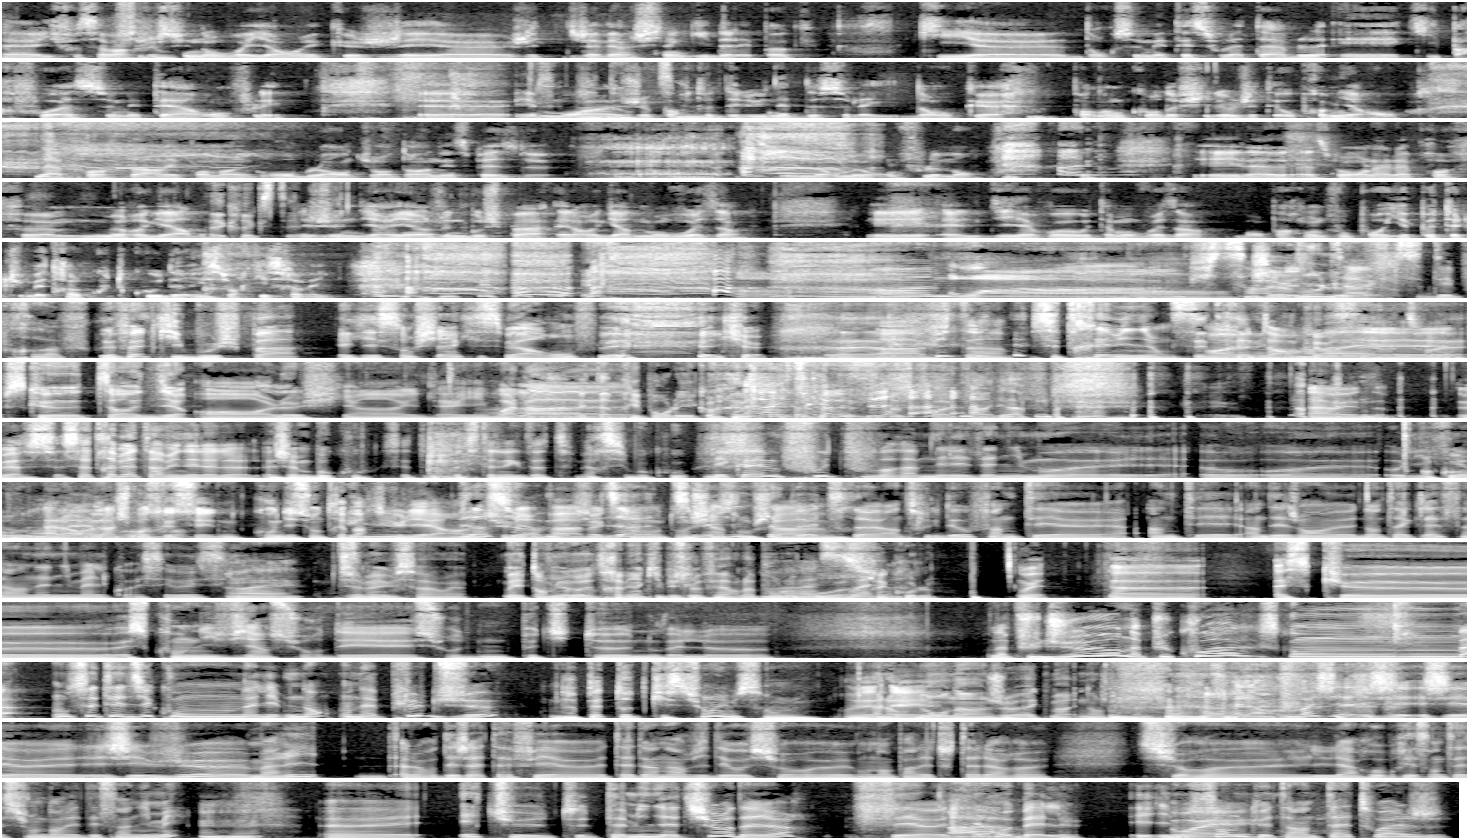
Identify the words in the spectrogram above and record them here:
Euh, il faut savoir que je suis non-voyant et que j'ai, euh, j'ai- j'avais un chien guide à l'époque qui euh, donc se mettait sous la table et qui parfois se mettait à ronfler. Euh, et moi, je porte des lunettes de soleil. Donc euh, pendant le cours de philo, j'étais au premier rang. La prof parle et pendant un gros blanc, tu entends une espèce de énorme ronflement. Et là, à ce moment-là, la prof euh, me regarde. Je ne dis rien, je ne bouge pas. Elle regarde mon voisin et elle dit à voix haute à mon voisin Bon, par contre, vous pourriez peut-être lui mettre un coup de coude, hein, histoire qu'il se réveille. Oh non Waouh. Putain, J'avoue, le le- tact des profs. Le fait qu'il bouge pas et qu'il y ait son chien qui se met à ronfler et que ah putain c'est très mignon C'est en très même temps. mignon comme C'est- scène, ouais. parce que t'as envie de dire oh le chien il arrive voilà Ah, mais t'as pris pour lui, quoi. c'est ça. Faut faire gaffe. ah ouais non. Mais ça ça a très bien terminé là, là. j'aime beaucoup cette petite anecdote merci beaucoup Mais quand même fou de pouvoir amener les animaux euh, au, au, euh, au lycée. cours. ou- alors là Ouais. je pense que c'est une condition très particulière hein. Tu sûr, viens pas avec dire, ton, ton chien ton Ça chat doit être un truc de ouf. Un, de tes, euh, un, de tes- un des gens euh, dans ta classe a un animal, quoi. C'est c'est- Ouais. J'ai jamais eu ça, ouais. Mais tant mieux, très bien qu'il puisse le faire, là, pour Ouais, le coup, c'est très cool. Euh, est-ce que est-ce qu'on y vient sur des sur une petite euh, nouvelle euh, on n'a plus de jeu on n'a plus quoi? Est-ce qu'on Bah, on s'était dit qu'on allait. Non, on n'a plus de jeu. on a peut-être d'autres questions il me semble Ouais, Alors, eh, nous, on a un jeu avec Marie. Non, je déconne. Alors, moi, j'ai- euh, j'ai vu euh, Marie. Alors, déjà, tu as fait euh, ta dernière vidéo sur. euh, on en parlait tout à l'heure. euh, sur euh, la représentation dans les dessins animés. Mhm. Euh, et tu, tu- ta miniature, d'ailleurs, c'est euh, c'est Ah. Rebelle. Et il me semble que tu as un tatouage.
